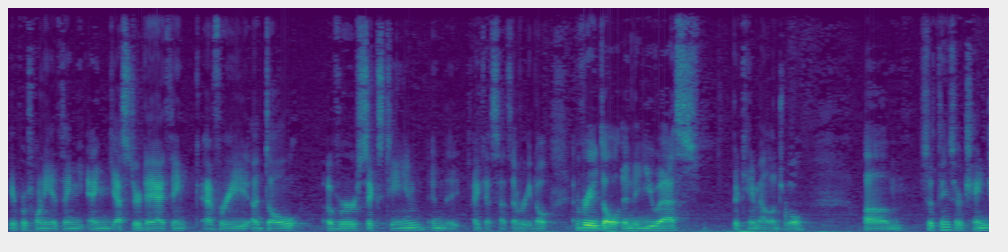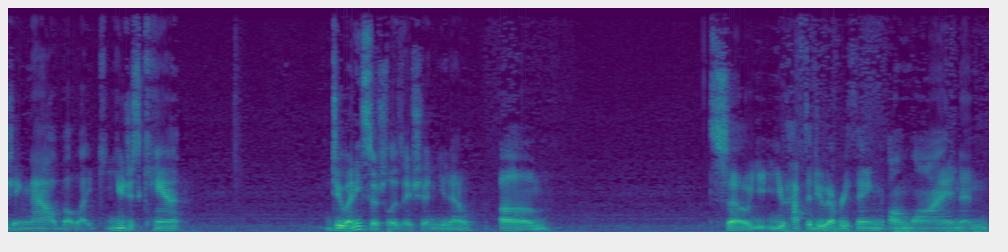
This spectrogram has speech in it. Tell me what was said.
April 20th, and, and yesterday, I think every adult over 16, and I guess that's every adult, every adult in the U.S. became eligible. Um, so things are changing now, but like you just can't do any socialization, you know. Um, so you, you have to do everything online, and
